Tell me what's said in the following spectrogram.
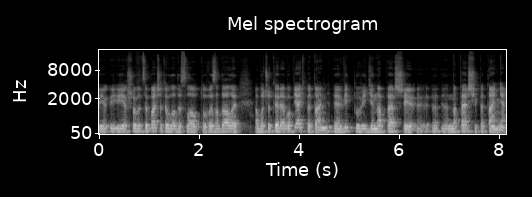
е, якщо ви це бачите, Владислав, то ви задали або 4, або 5 питань. Е, Відповіді на перші, е, е, на перші питання е,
